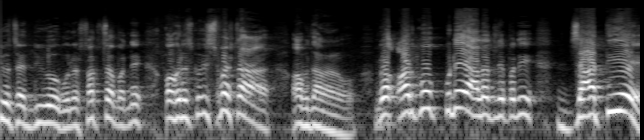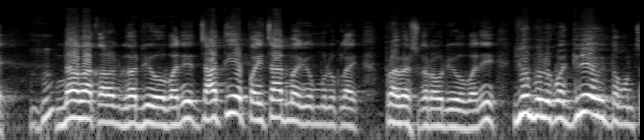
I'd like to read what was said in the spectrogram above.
त्यो चाहिँ दिगो हुन सक्छ भन्ने कङ्ग्रेसको स्पष्ट अवधारणा हो। र अर्को कुनै हालतले पनि जातीय नामाकरण गर्ने हो भने जातीय पहिचानमा यो मुलुकलाई प्रवेश गराउने हो भने यो मुलुकमा गृहयुद्ध हुन्छ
